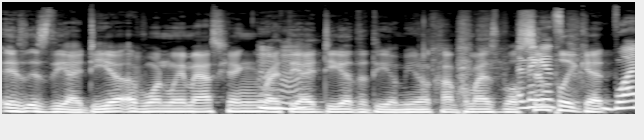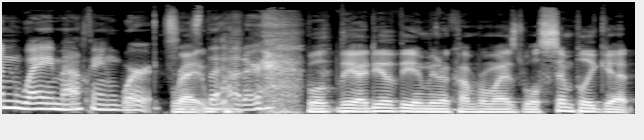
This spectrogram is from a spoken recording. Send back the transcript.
is is the idea of one way masking, right? The idea that the immunocompromised will Mm-hmm. Simply get one way masking works. Right. Right. the header. well, the idea that the immunocompromised will simply get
